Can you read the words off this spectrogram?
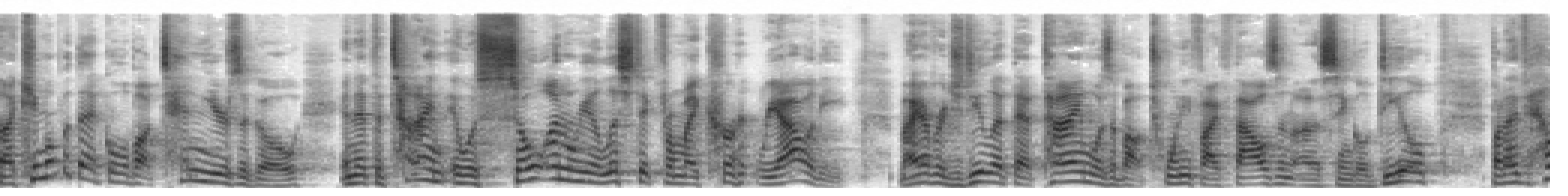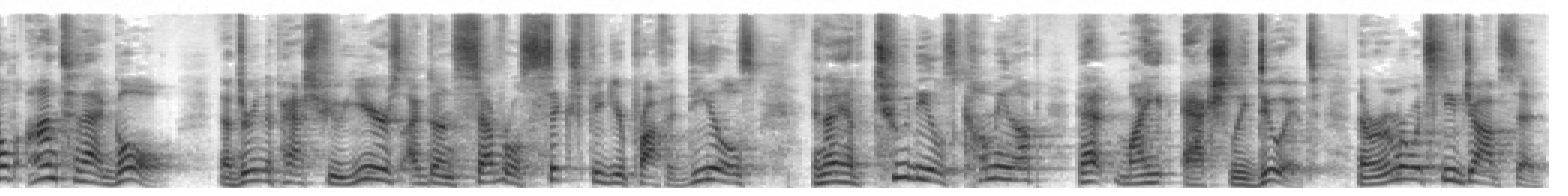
Now I came up with that goal about 10 years ago, and at the time it was so unrealistic from my current reality. My average deal at that time was about 25,000 on a single deal, but I've held on to that goal. Now, during the past few years, I've done several six figure profit deals, and I have two deals coming up that might actually do it. Now, remember what Steve Jobs said.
